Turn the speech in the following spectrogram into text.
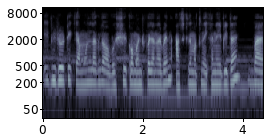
এই ভিডিওটি কেমন লাগল অবশ্যই কমেন্ট করে জানাবেন। আজকের মতন এখানেই বিদায়। বাই।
